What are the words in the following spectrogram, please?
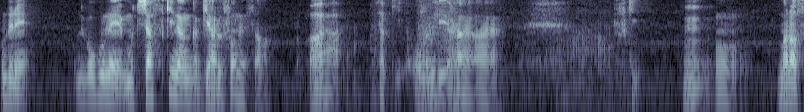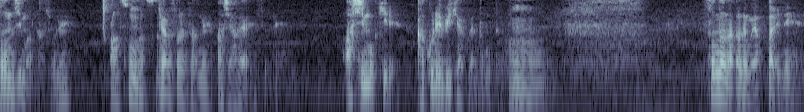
ほんでね、で僕ね、むっちゃ好きなんがギャル曽根さん。はいはい。さっき、い。はいはい。好き。うん。うん。マラソン自慢なんですよね。あ、そうなんですかギャル曽根さんね。足速いですよね。足も綺麗。隠れ美脚やと思ってます。うん。そんな中でもやっぱりね、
